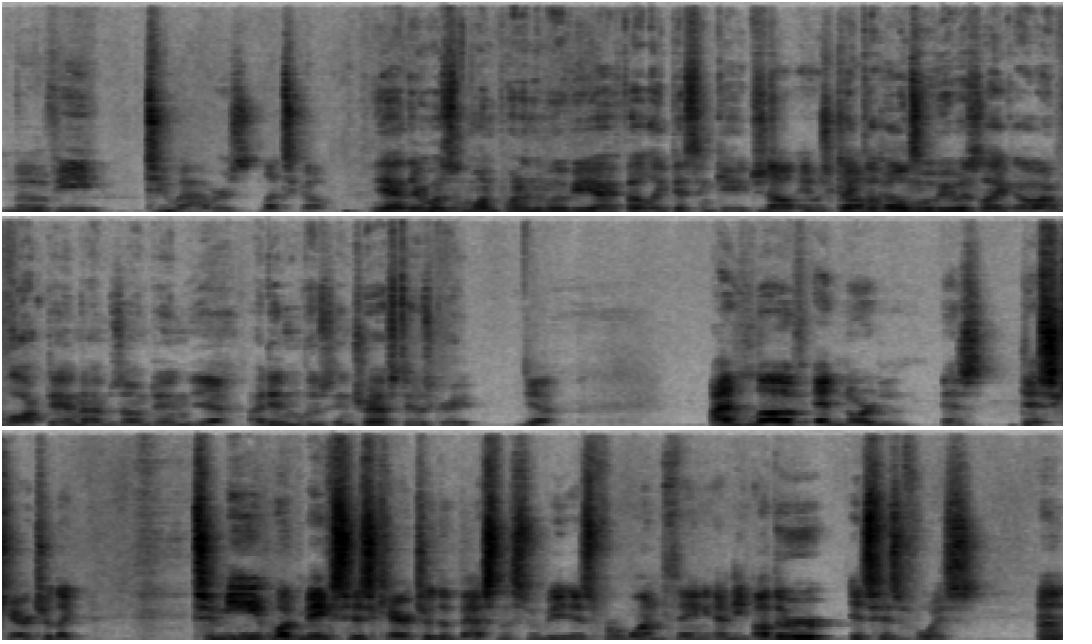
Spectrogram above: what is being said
movie. Two hours. Let's go. Yeah, there wasn't one point in the movie I felt like disengaged. No, it was go. Like the go. whole movie was like, oh, I'm locked in, I'm zoned in. Yeah, I didn't lose interest. It was great. yeah. I love Ed Norton as this character. Like, to me, what makes his character the best in this movie is for one thing, and the other is his voice. Mm.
